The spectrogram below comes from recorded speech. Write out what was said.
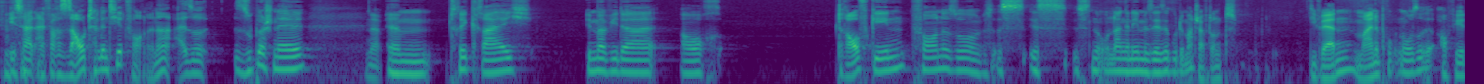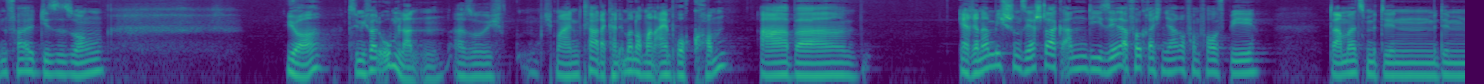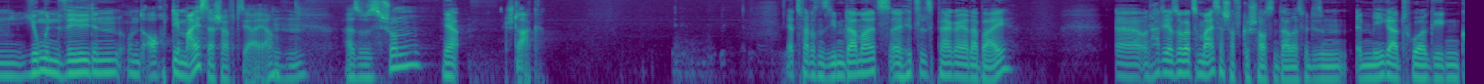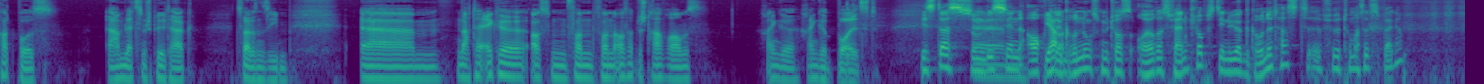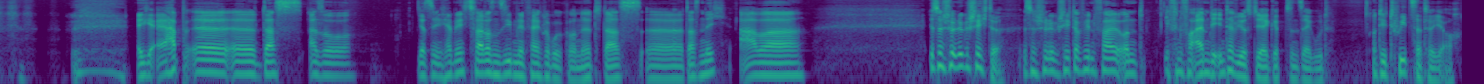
ist halt einfach sautalentiert vorne, ne? Also super schnell, Ja. ähm, trickreich, immer wieder auch draufgehen vorne so. Das ist, ist, ist eine unangenehme, sehr, sehr gute Mannschaft. Und die werden, meine Prognose, auf jeden Fall die Saison ja, ziemlich weit oben landen. Also ich, ich meine, klar, da kann immer noch mal ein Einbruch kommen, aber erinnere mich schon sehr stark an die sehr erfolgreichen Jahre vom VfB. Damals mit, den, mit dem jungen Wilden und auch dem Meisterschaftsjahr, ja. Also es ist schon Ja. stark. Ja, 2007 damals, äh, Hitzelsperger ja dabei. Äh, und hatte ja sogar zur Meisterschaft geschossen damals mit diesem äh, Megator gegen Cottbus am letzten Spieltag 2007. Ähm, nach der Ecke aus dem, von, von außerhalb des Strafraums reinge, reingebolzt. Ist das so ein Ähm, bisschen auch ja, der Gründungsmythos eures Fanclubs, den du ja gegründet hast äh, für Thomas Hitzelsberger? Ich habe äh, äh, das, also jetzt ich habe nicht 2007 den Fanclub gegründet, das, äh, das nicht, aber ist eine schöne Geschichte. Ist eine schöne Geschichte auf jeden Fall und ich finde vor allem die Interviews, die er gibt, sind sehr gut. Und die Tweets natürlich auch.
